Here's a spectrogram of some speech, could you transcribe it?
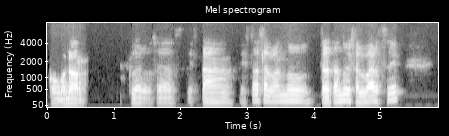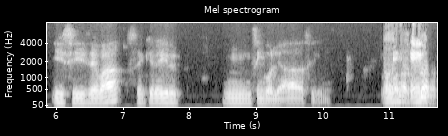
Con honor. claro, o sea, está, está salvando, tratando de salvarse, y si se va, se quiere ir mm, sin goleadas y No, honor. que, claro.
